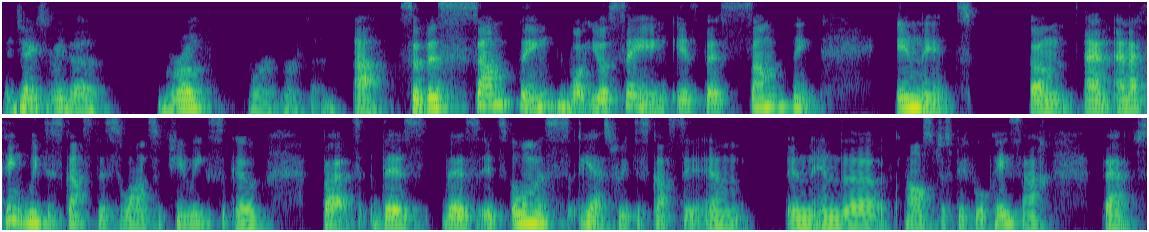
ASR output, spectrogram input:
it takes away the growth for a person. Ah, so there's something, what you're saying is there's something in it. Um, and, and I think we discussed this once a few weeks ago, but there's there's it's almost yes, we discussed it um in, in the class just before Pesach, that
